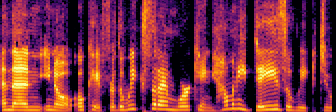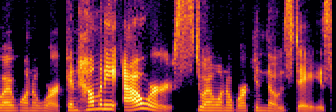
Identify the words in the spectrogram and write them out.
And then you know okay for the weeks that i'm working how many days a week do i want to work? And how many hours do i want to work in those days?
